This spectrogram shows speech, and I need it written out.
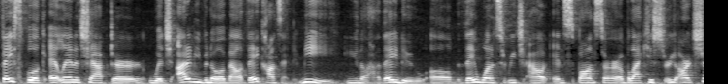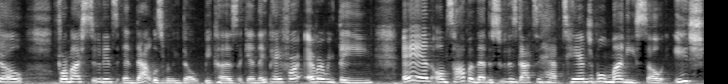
Facebook Atlanta chapter, which I didn't even know about, they contacted me. You know how they do. Um, they wanted to reach out and sponsor a Black History art show for my students, and that was really dope because again, they paid for everything, and on top of that, the students got to have tangible money. So each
